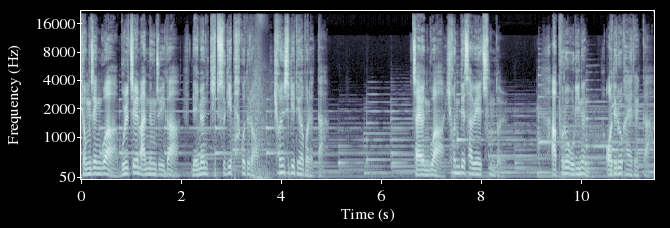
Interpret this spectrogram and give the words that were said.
경쟁과 물질 만능주의가 내면 깊숙이 파고들어 현실이 되어버렸다. 자연과 현대사회의 충돌. 앞으로 우리는 어디로 가야 될까?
